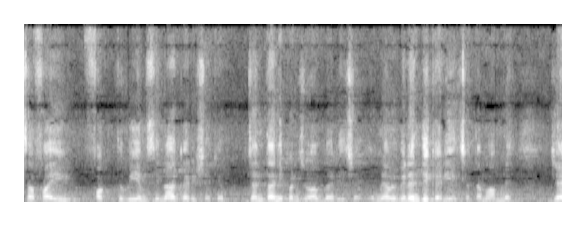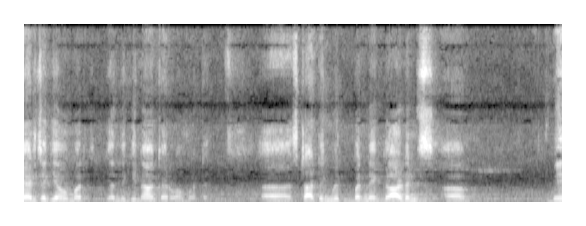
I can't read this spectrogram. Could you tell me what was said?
સફાઈ ફક્ત વીએમસી ના કરી શકે, જનતાની પણ જવાબદારી છે. એમને અમે વિનંતી કરીએ છીએ તમામને જાહેર જગ્યાઓમાં ગંદકી ના કરવા માટે. સ્ટાર્ટિંગ વિથ બંને ગાર્ડન્સ બે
